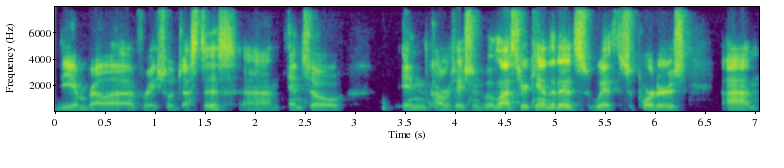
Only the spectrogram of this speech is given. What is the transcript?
the umbrella of racial justice. Um, and so, in conversations with last year candidates, with supporters, um,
